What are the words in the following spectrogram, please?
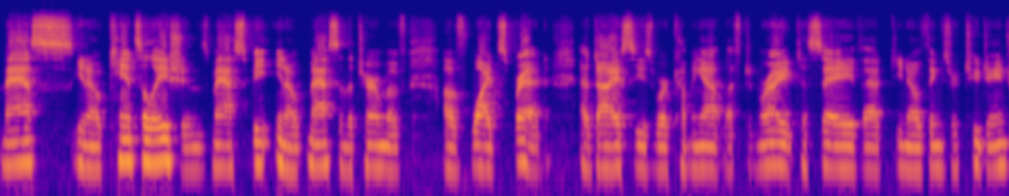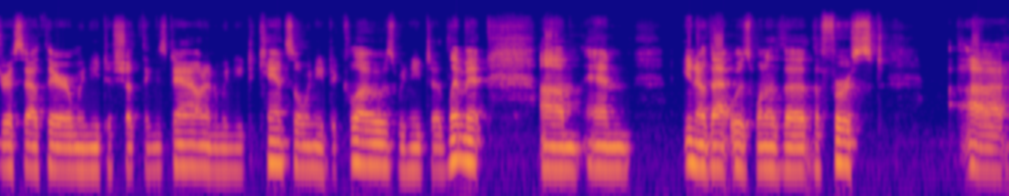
mass, you know, cancellations, mass, be, you know, mass in the term of of widespread. Uh, dioceses were coming out left and right to say that you know things are too dangerous out there, and we need to shut things down, and we need to cancel, we need to close, we need to limit, um, and you know that was one of the the first. Uh,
